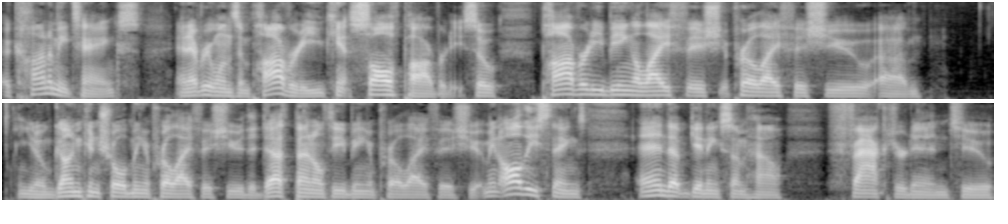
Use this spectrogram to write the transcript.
economy tanks and everyone's in poverty, you can't solve poverty. So poverty being a life issue, pro life issue. Um, you know, gun control being a pro life issue, the death penalty being a pro life issue. I mean, all these things end up getting somehow factored into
